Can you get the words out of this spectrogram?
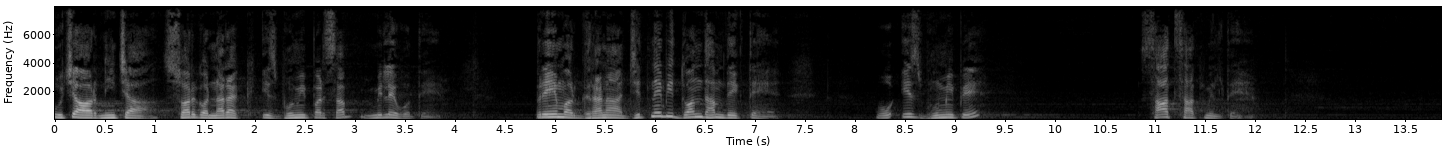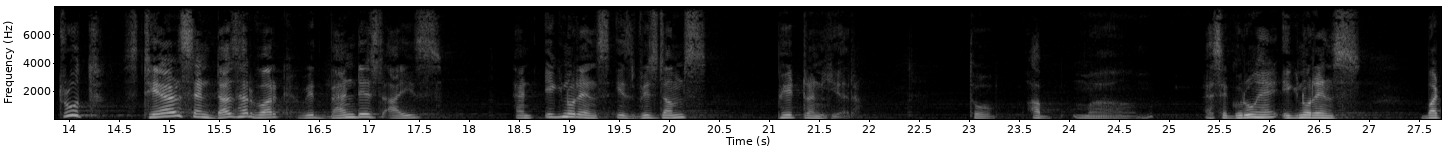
ऊँचा और नीचा, स्वर्ग और नरक इस भूमि पर सब मिले होते हैं। प्रेम और घृणा, जितने भी द्वंद हम देखते हैं वो इस भूमि पे साथ साथ मिलते हैं। Truth stares and does her work with bandaged eyes and ignorance is wisdom's patron here तो अब ऐसे गुरु हैं इग्नोरेंस बट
